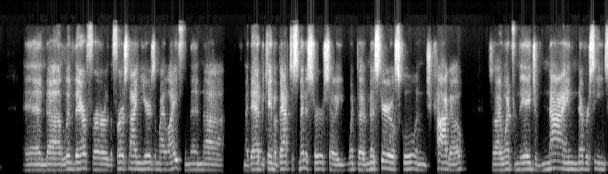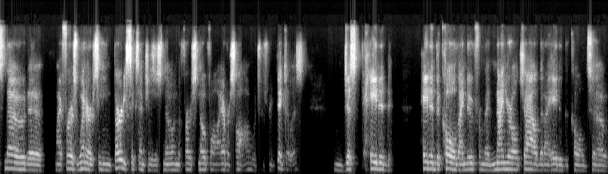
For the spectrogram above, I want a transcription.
and uh, lived there for the first nine years of my life. And then uh, my dad became a Baptist minister, so he went to ministerial school in Chicago. So I went from the age of nine, never seeing snow, to my first winter seeing 36 inches of snow and the first snowfall I ever saw, which was ridiculous. Just hated hated the cold. I knew from a nine-year-old child that I hated the cold. So,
